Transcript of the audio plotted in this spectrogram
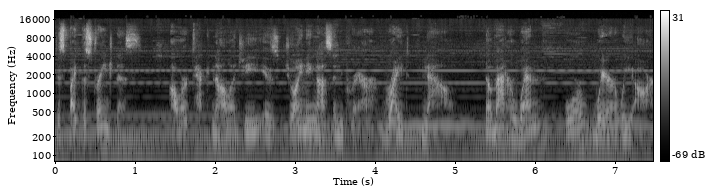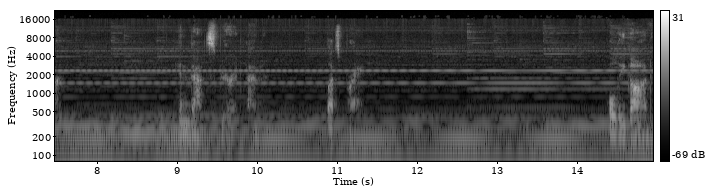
despite the strangeness, our technology is joining us in prayer right now, no matter when or where we are. In that spirit, then, let's pray. Holy God,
